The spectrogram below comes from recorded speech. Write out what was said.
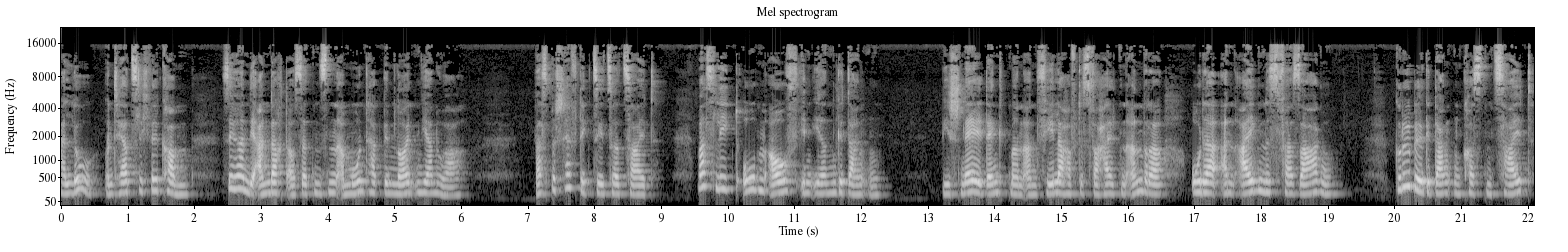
Hallo und herzlich willkommen. Sie hören die Andacht aus Sittensen am Montag, dem 9. Januar. Was beschäftigt Sie zurzeit? Was liegt oben auf in Ihren Gedanken? Wie schnell denkt man an fehlerhaftes Verhalten anderer oder an eigenes Versagen? Grübelgedanken kosten Zeit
